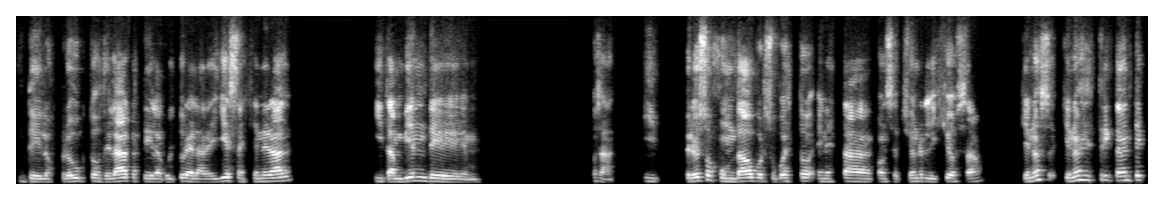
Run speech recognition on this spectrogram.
de los productos del arte, de la cultura, de la belleza en general, y también de, o sea, y, pero eso fundado, por supuesto, en esta concepción religiosa, que no es, que no es estrictamente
